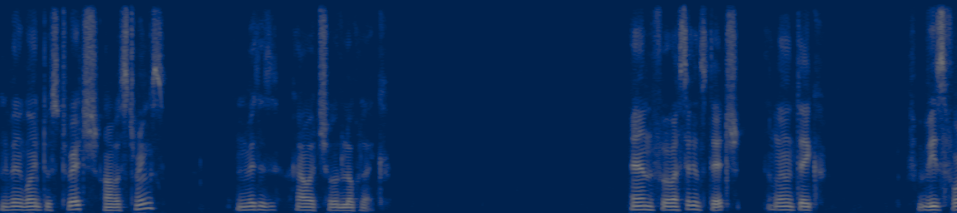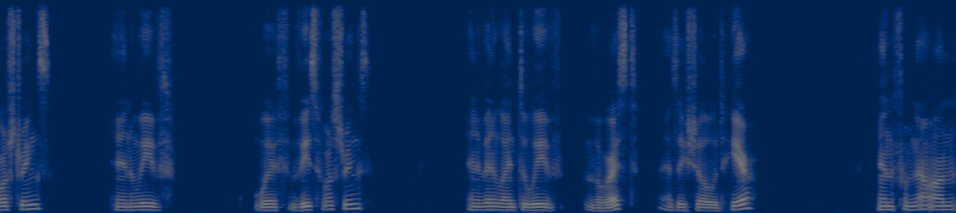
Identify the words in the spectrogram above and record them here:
and then I'm going to stretch our strings and this is how it should look like. And for a second stitch I'm going to take these four strings and weave with these four strings and then I'm going to weave the rest as I showed here. And from now on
